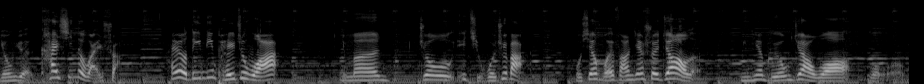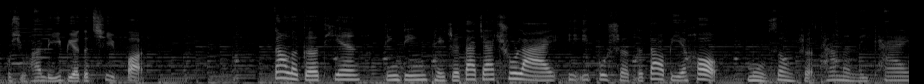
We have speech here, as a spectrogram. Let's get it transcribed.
永远开心的玩耍。还有丁丁陪着我啊！你们就一起回去吧。我先回房间睡觉了。明天不用叫我，我不喜欢离别的气氛。到了隔天，丁丁陪着大家出来，依依不舍的道别后，目送着他们离开。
